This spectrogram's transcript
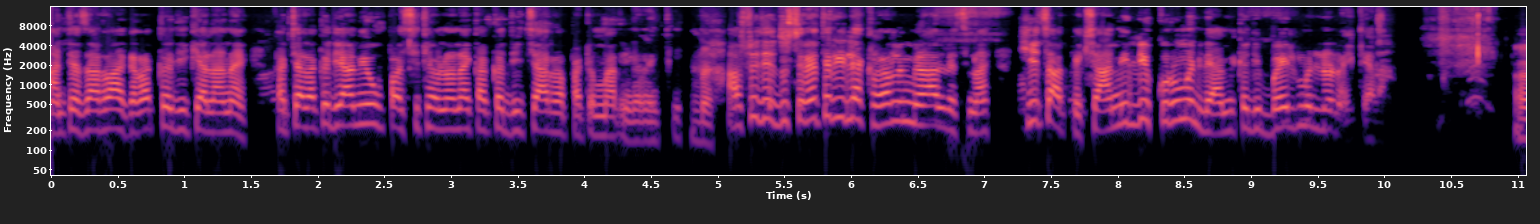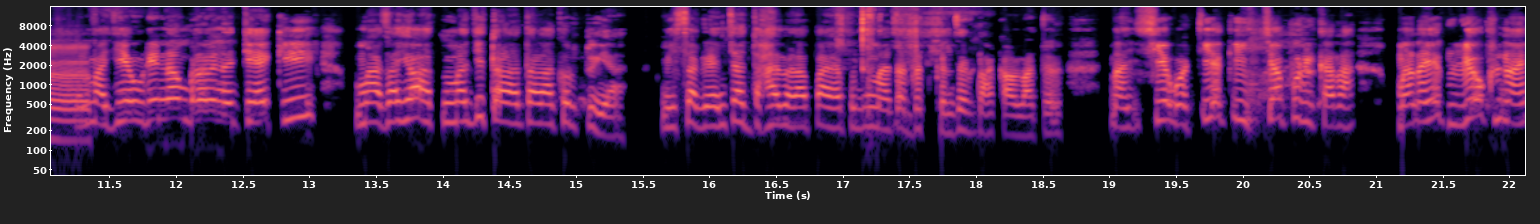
आणि त्याचा रागराग कधी केला नाही. का त्याला कधी आम्ही उपाशी ठेवला नाही का कधी चार रपाट मारले नाही. असू दे दुसऱ्या तरी लेकराला मिळालंच ना हीच अपेक्षा. आम्ही लिकरू म्हणले आम्ही कधी बैल म्हणलो नाही त्याला. माझी एवढी नम्र विनंती आहे की माझा ह्यो आत्मा जी तळातळा करतो या मी सगळ्यांच्या दहा वेळा पायापडी माझा दक्कन जर टाकावला तर. माझी शेवटची एक इच्छा पुरी करा. मला एक लोक नाही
